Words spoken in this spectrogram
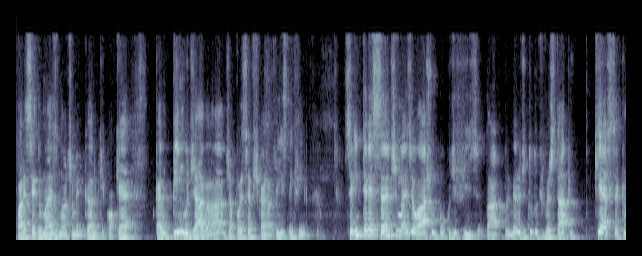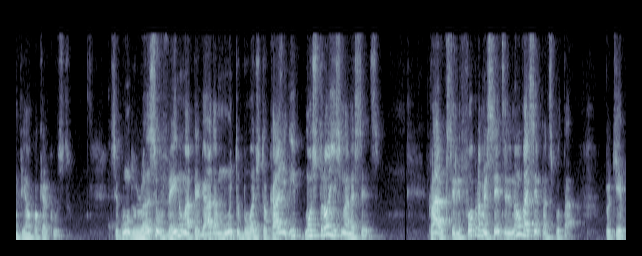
parecendo mais o norte-americano, que qualquer cai um pingo de água lá, já põe safety car na pista, enfim. Seria interessante, mas eu acho um pouco difícil, tá? Primeiro de tudo que o Verstappen quer ser campeão a qualquer custo. Segundo, o Russell veio numa pegada muito boa de tocagem e mostrou isso na Mercedes. Claro que se ele for para a Mercedes, ele não vai ser para disputar. Porque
